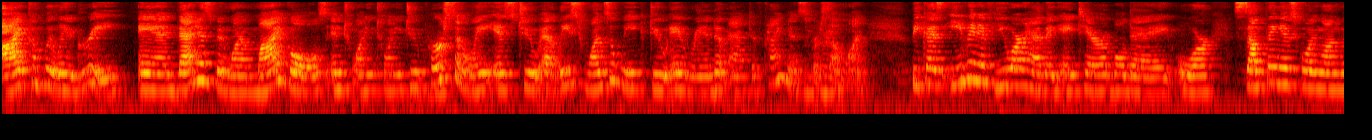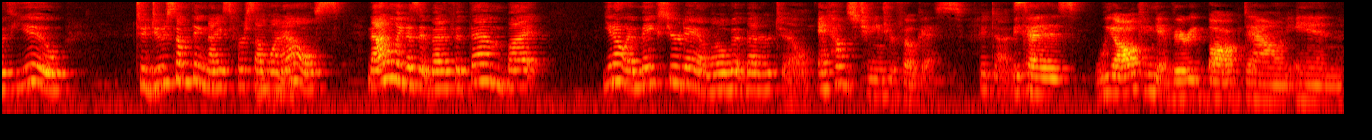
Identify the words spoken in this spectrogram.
I completely agree. And that has been one of my goals in 2022 personally is to at least once a week do a random act of kindness for mm-hmm. someone. Because even if you are having a terrible day or something is going on with you, to do something nice for someone mm-hmm. else, not only does it benefit them, but you know, it makes your day a little bit better too. It helps change your focus. It does. Because we all can get very bogged down in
